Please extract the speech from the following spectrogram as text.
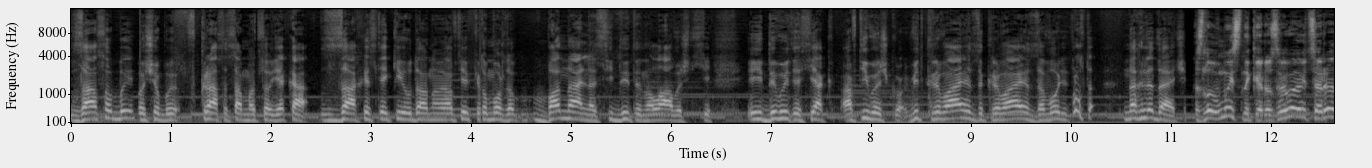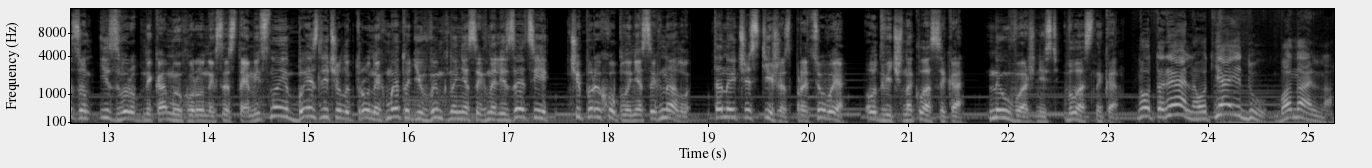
засоби, щоб вкрасти саме це, яка захист, який у даної автівки, то можна банально сидіти на лавочці і дивитись, як автівочку відкривають, закривають, заводять, просто наглядаючи. Зловмисники розвиваються разом із виробниками охоронних систем. Існує безліч електронних методів вимкнення сигналізації чи перехоплення сигналу. Та найчастіше спрацьовує одвічна класика неуважність власника. Ну от реально, от я йду банально.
